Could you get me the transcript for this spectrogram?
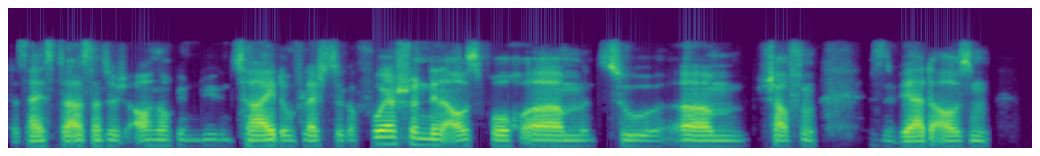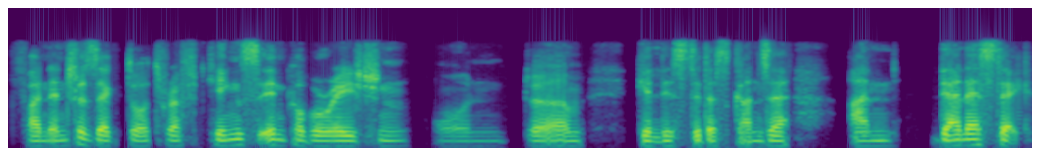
Das heißt, da ist natürlich auch noch genügend Zeit, um vielleicht sogar vorher schon den Ausbruch ähm, zu ähm, schaffen. Das ist ein Wert aus dem Financial Sektor, DraftKings Incorporation und ähm, gelistet das Ganze an der Nasdaq.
